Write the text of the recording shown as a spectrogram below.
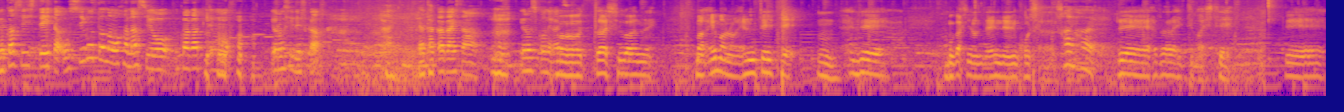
昔していたお仕事のお話を伺っても よろしいですか？はい、では高貝さん、よろしくお願いします。私はね、まあ、今の NTT うん。で昔の電電公社ですか。はいはい。で働いてまして。で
